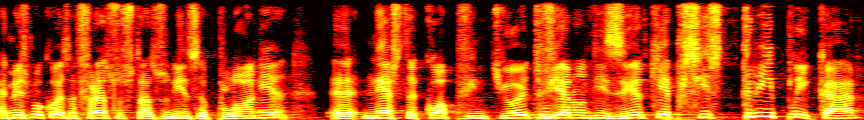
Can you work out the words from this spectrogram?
a mesma coisa. A França, os Estados Unidos, a Polónia, eh, nesta COP28, vieram dizer que é preciso triplicar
